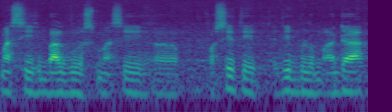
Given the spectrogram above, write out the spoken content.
masih bagus, masih positif. Jadi belum ada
